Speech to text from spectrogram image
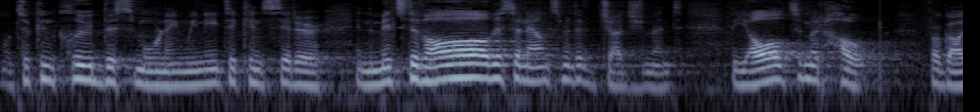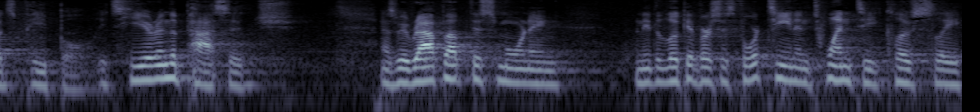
Well, to conclude this morning, we need to consider, in the midst of all this announcement of judgment, the ultimate hope for God's people. It's here in the passage. As we wrap up this morning, we need to look at verses 14 and 20 closely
